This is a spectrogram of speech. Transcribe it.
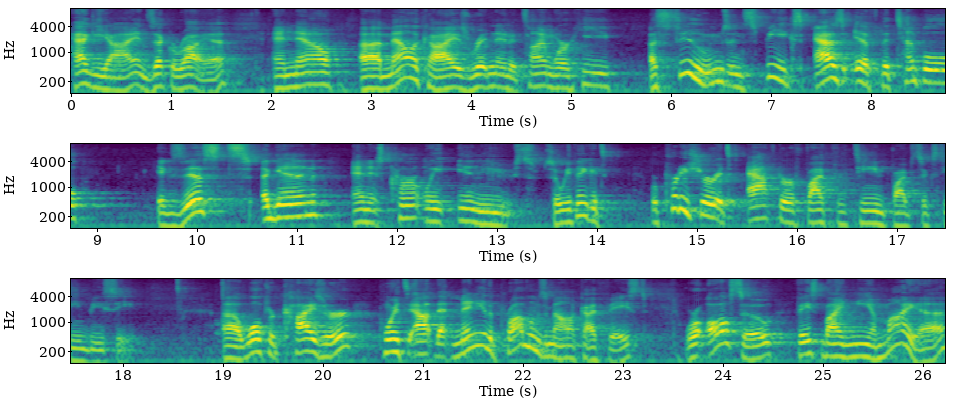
Haggai and Zechariah. And now uh, Malachi is written at a time where he assumes and speaks as if the temple exists again and is currently in use. So we think it's, we're pretty sure it's after 515, 516 BC. Uh, Walter Kaiser points out that many of the problems Malachi faced were also faced by Nehemiah,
